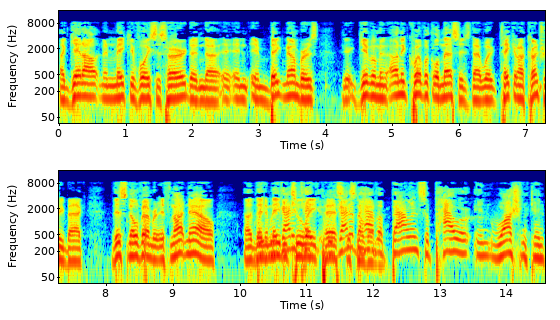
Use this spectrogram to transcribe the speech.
Uh, get out and make your voices heard, and uh, in in big numbers, give them an unequivocal message that we're taking our country back this November. If not now, uh, then we, it may be too take, late past we this November. We got to have a balance of power in Washington,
